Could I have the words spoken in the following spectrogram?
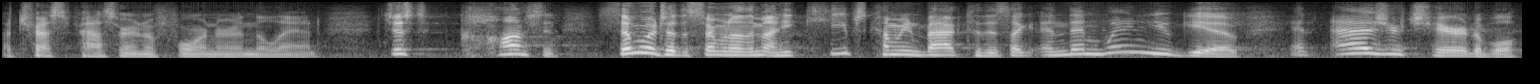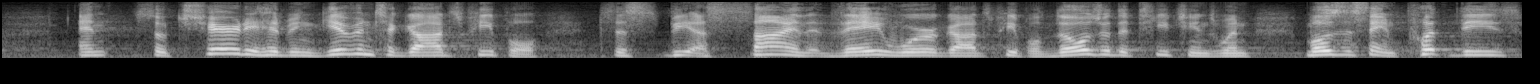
a trespasser and a foreigner in the land. Just constant. Similar to the Sermon on the Mount, he keeps coming back to this like, and then when you give, and as you're charitable, and so charity had been given to God's people to be a sign that they were God's people. Those are the teachings when Moses is saying, put these,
